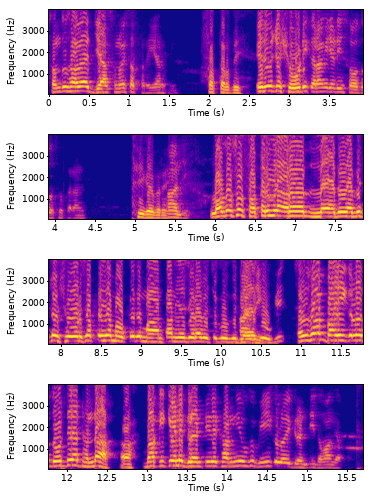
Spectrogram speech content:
ਸੰਧੂ ਸਾਹਿਬ ਜੈਸ ਨੂੰ ਹੀ 70000 ਰੁਪਏ। 70 ਦੀ। ਇਹਦੇ ਵਿੱਚ ਛੋਟ ਹੀ ਕਰਾਂਗੇ ਜਿਹੜੀ 100 200 ਕਰਾਂਗੇ। ਠੀਕ ਹੈ ਵੀਰੇ। ਹਾਂਜੀ। ਲਓ ਦੋਸਤੋ 70000 ਲੈ ਦੇ ਆ। ਵਿੱਚੋਂ ਛੋੜ ਛੱਪੇ ਜਾਂ ਮੌਕੇ ਤੇ ਮਾਨਤਾ ਨਹੀਂ ਆ ਜਿਹੜਾ ਵਿੱਚ ਕੋਈ ਗੁੰਜਾਇਸ਼ ਹੋਊਗੀ। ਸੰਧੂ ਸਾਹਿਬ 22 ਕਿਲੋ ਦੁੱਧ ਆ ਠੰਡਾ। ਹਾਂ। ਬਾਕੀ ਕਿਸੇ ਨੇ ਗਾਰੰਟੀ ਦੇ ਖੜਨੀ ਹੋਊਗੀ 20 ਕਿਲੋ ਦੀ ਗਾਰੰਟੀ ਦਵਾਂਗੇ ਆਪਾਂ।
